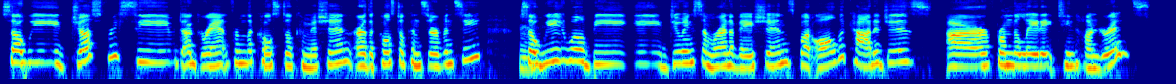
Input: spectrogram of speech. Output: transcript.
so we just received a grant from the Coastal Commission or the Coastal Conservancy. Mm-hmm. So we will be doing some renovations, but all the cottages are from the late 1800s.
